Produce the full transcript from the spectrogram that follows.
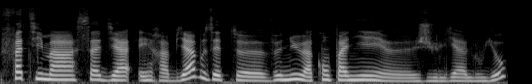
Fatima, Sadia et Rabia, vous êtes euh, venus accompagner euh, Julia Louillot.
